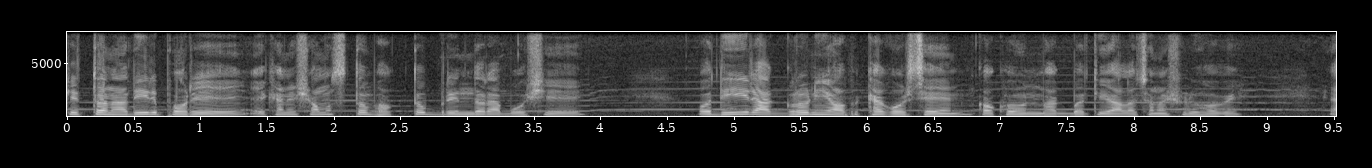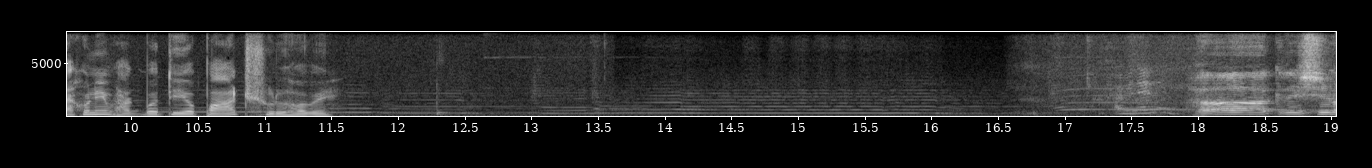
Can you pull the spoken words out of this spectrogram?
কীর্তন আদির পরে এখানে সমস্ত ভক্তবৃন্দরা বসে অধীর আগ্রহ নিয়ে অপেক্ষা করছেন কখন ভাগবতীয় আলোচনা শুরু হবে। এখনই ভাগবতীয় পাঠ শুরু হবে। হা কৃষ্ণ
